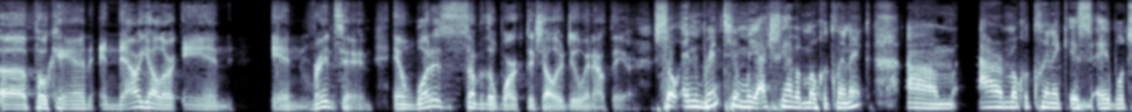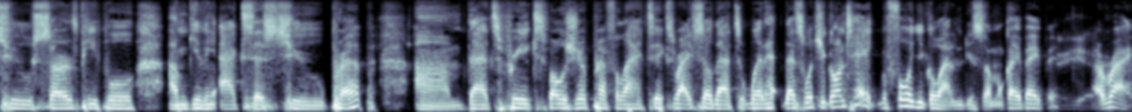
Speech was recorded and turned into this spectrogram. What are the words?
uh, POCAAN. And now y'all are in in Renton. And what is some of the work that y'all are doing out there? So in Renton, we actually have a mocha clinic. Um, our MOCA clinic is able to serve people, um, giving access to PrEP. Um, that's pre-exposure prophylactics, right? So that's what that's what you're gonna take before you go out and do something, okay, baby? Yeah. All right.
